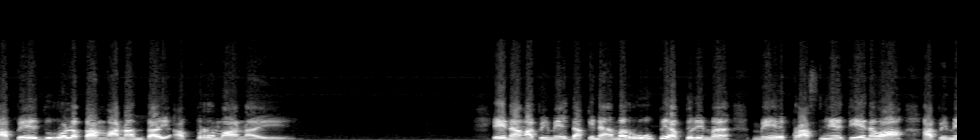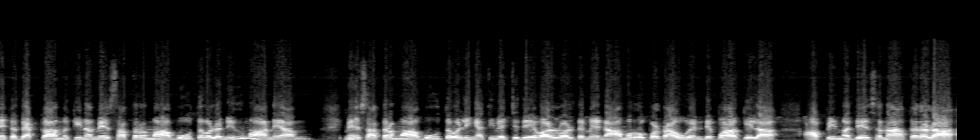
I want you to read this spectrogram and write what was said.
අපේ දුර්වලකම් අනන්තයි අප්‍රමාණයි. එහෙනම් අපි මේ දකින හැම රූපයක් තුළින්ම මේ ප්‍රශ්නය තියෙනවා. අපි මේක දැක්කාම කියන මේ සතරමා භූතවල නිර්මාණයක්. මේ සතරමා භූතවලින් ඇතිවෙච්ච දේවල් වලට මේ නාම රූප වලට අවුෙන් දෙපා කියලා අපිම දේශනා කරලා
